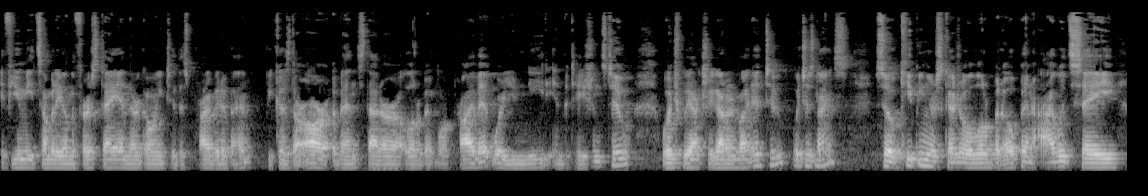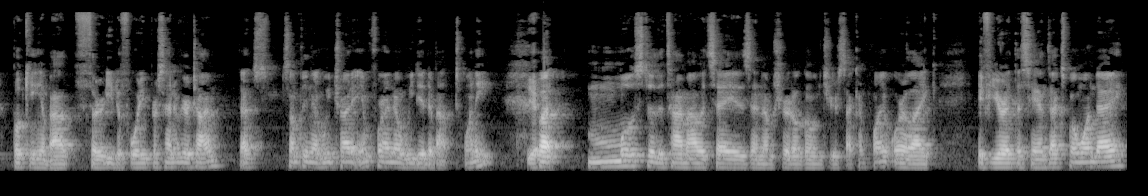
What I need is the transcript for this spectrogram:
if you meet somebody on the first day and they're going to this private event, because there are events that are a little bit more private where you need invitations to, which we actually got invited to, which is nice. So keeping your schedule a little bit open, I would say booking about 30 to 40% of your time. That's something that we try to aim for. I know we did about 20. Yeah. But most of the time I would say is, and I'm sure it'll go into your second point, where like if you're at the Sands Expo one day,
